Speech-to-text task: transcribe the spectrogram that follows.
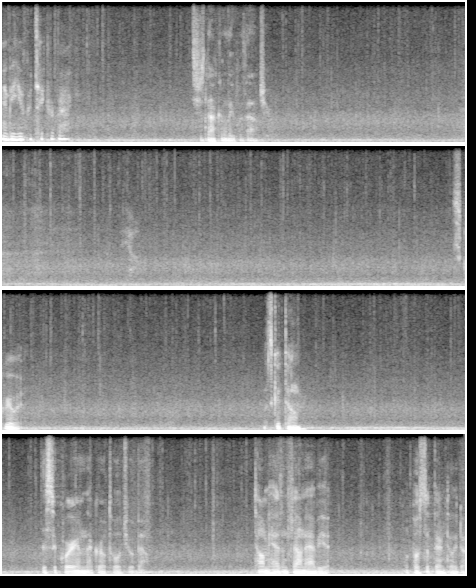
Maybe you could take her back. She's not gonna leave without you. Yeah. Screw it. Let's get Tommy. This aquarium that girl told you about. Tommy hasn't found Abby yet. We'll post up there until he does.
